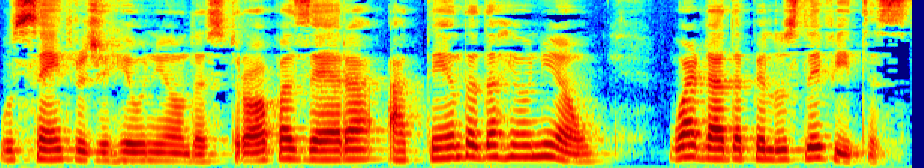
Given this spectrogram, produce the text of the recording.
O centro de reunião das tropas era a tenda da reunião, guardada pelos levitas.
